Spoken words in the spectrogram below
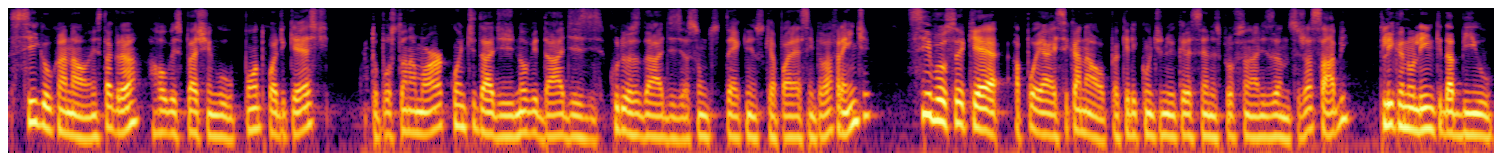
Siga o canal no Instagram, splashandgo.podcast. Estou postando a maior quantidade de novidades, curiosidades e assuntos técnicos que aparecem pela frente. Se você quer apoiar esse canal para que ele continue crescendo e se profissionalizando, você já sabe. Clica no link da bio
